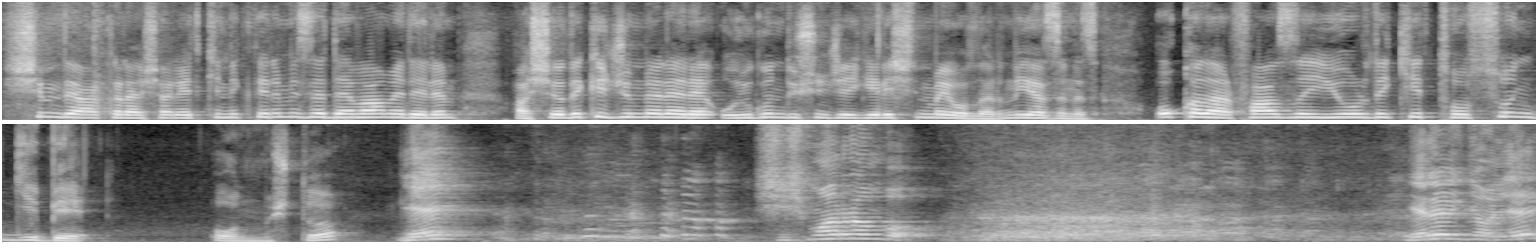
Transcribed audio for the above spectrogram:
Şimdi arkadaşlar etkinliklerimizle devam edelim. Aşağıdaki cümlelere uygun düşünceyi geliştirme yollarını yazınız. O kadar fazla yiyordu ki tosun gibi olmuştu. Ne? Şişman Rambo. Nereye gidiyorsun lan?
